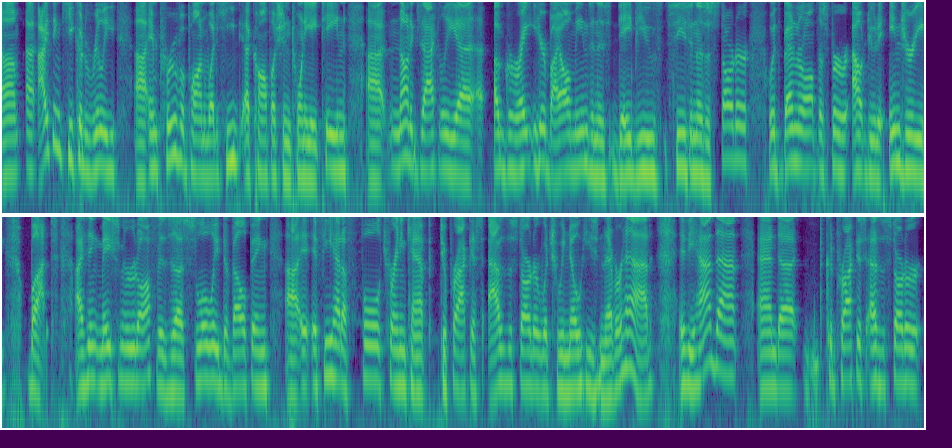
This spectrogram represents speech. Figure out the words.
um, I think he could really uh, improve upon what he accomplished in 2018. Uh, not exactly a, a, great year by all means in his debut season as a starter with Ben Roethlisberger out due to injury, but I think Mason Rudolph is uh, slowly developing. Uh, if he had a full training camp to practice as the starter, which we know he's never had, if he had that and uh, could practice as the starter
